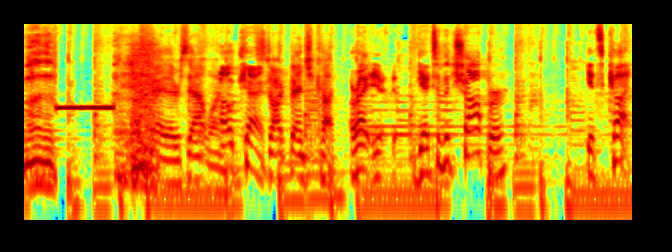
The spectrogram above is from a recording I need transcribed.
mother. Okay, there's that one. Okay. Start bench cut. All right, you get to the chopper, gets cut.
